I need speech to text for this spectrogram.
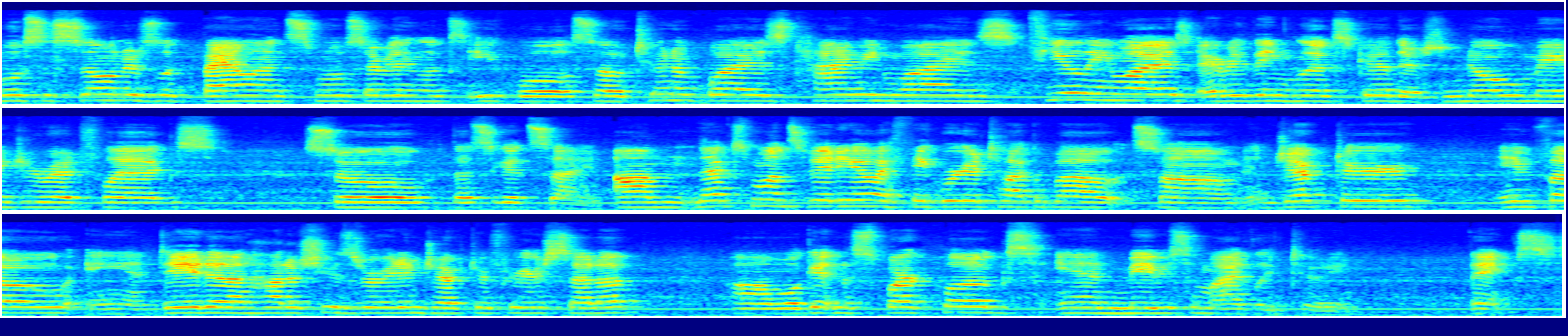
most of the cylinders look balanced, most everything looks equal. So tune-up wise, timing wise, fueling wise, everything looks good. There's no major red flags. So that's a good sign. Um, next month's video, I think we're to talk about some injector info and data on how to choose the right injector for your setup. Um, we'll get into spark plugs and maybe some idling tuning. Thanks.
